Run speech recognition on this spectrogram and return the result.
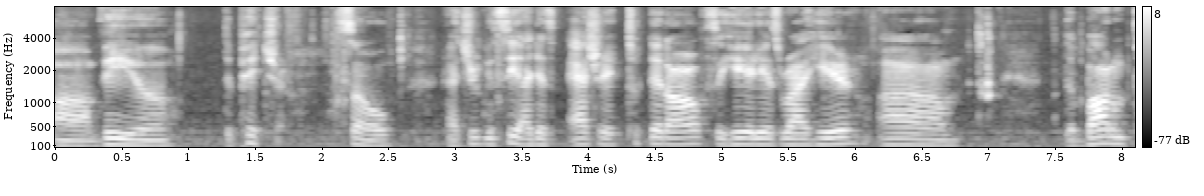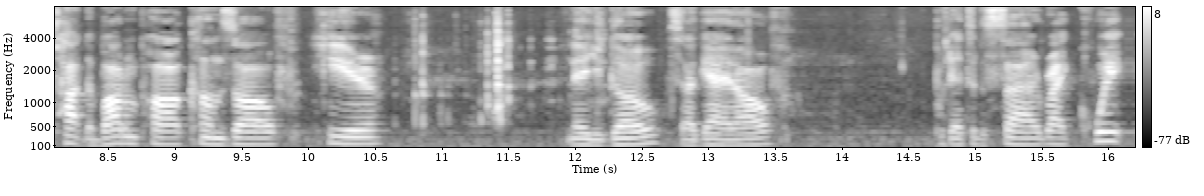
um, via the picture. So as you can see, I just actually took that off. So here it is right here. Um, the bottom top, the bottom part comes off here. There you go. So I got it off. Put that to the side right quick.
